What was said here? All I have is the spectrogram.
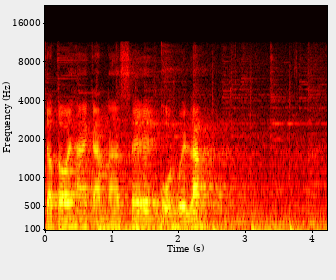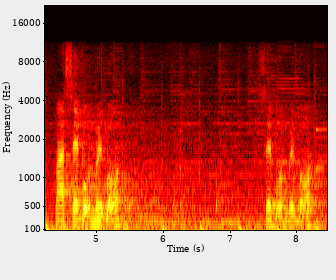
cho tôi hai căn C415 và C414. C414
